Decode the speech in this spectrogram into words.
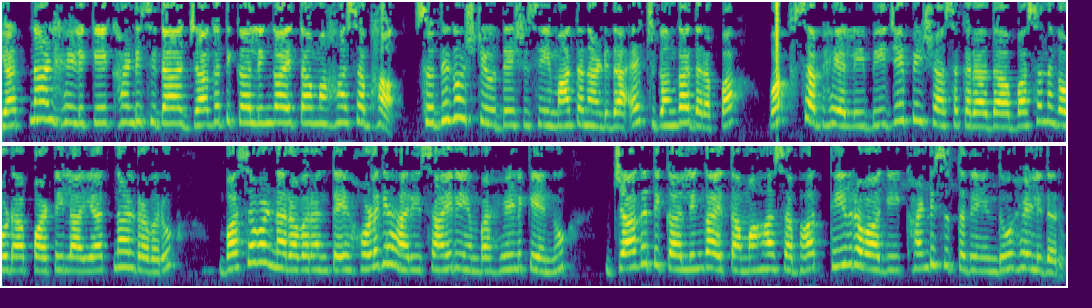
ಯತ್ನಾಳ್ ಹೇಳಿಕೆ ಖಂಡಿಸಿದ ಜಾಗತಿಕ ಲಿಂಗಾಯತ ಮಹಾಸಭಾ ಸುದ್ದಿಗೋಷ್ಠಿ ಉದ್ದೇಶಿಸಿ ಮಾತನಾಡಿದ ಎಚ್. ಗಂಗಾಧರಪ್ಪ, ವಕ್ಫ್ ಸಭೆಯಲ್ಲಿ ಬಿಜೆಪಿ ಶಾಸಕರಾದ ಬಸನಗೌಡ, ಪಾಟೀಲ ಯತ್ನಾಳ್ರವರು ಬಸವಣ್ಣರವರಂತೆ ಹೊಳಗೆ ಹಾರಿ ಸಾಯಿರಿ ಎಂಬ ಹೇಳಿಕೆಯನ್ನು ಜಾಗತಿಕ ಲಿಂಗಾಯತ ಮಹಾಸಭಾ ತೀವ್ರವಾಗಿ ಖಂಡಿಸುತ್ತದೆ ಎಂದು ಹೇಳಿದರು.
